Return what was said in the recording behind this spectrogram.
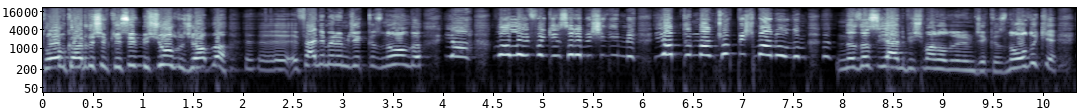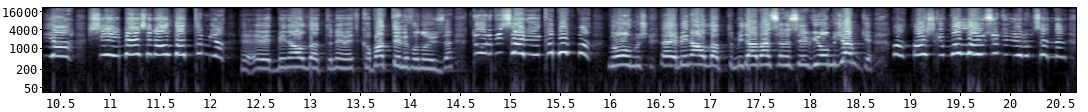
tamam kardeşim kesin bir şey oldu cevapla. Ee, efendim örümcek kız ne oldu? Ya vallahi fakir sana bir şey diyeyim mi? Yaptığımdan çok pişman oldum. Nasıl yani pişman oldun örümcek kız? Ne oldu ki? Ya şey ben seni aldattım ya. evet beni aldattın evet. Kapat telefonu o yüzden. Dur bir saniye kapatma. Ne olmuş? He, beni aldattın. Bir daha ben sana sevgili olmayacağım ki. A- aşkım vallahi özür diliyorum senden.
